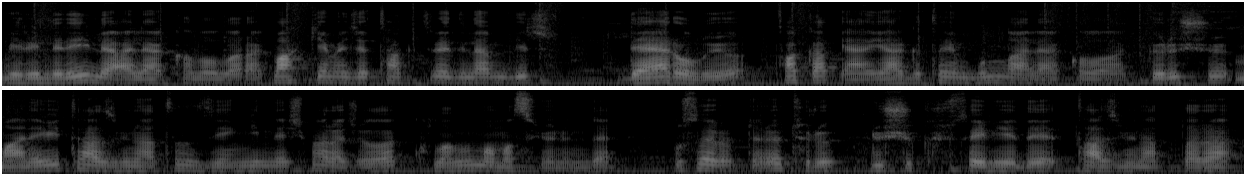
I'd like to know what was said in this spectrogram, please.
verileriyle alakalı olarak mahkemece takdir edilen bir değer oluyor. Fakat yani Yargıtay'ın bununla alakalı olarak görüşü manevi tazminatın zenginleşme aracı olarak kullanılmaması yönünde. Bu sebepten ötürü düşük seviyede tazminatlara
